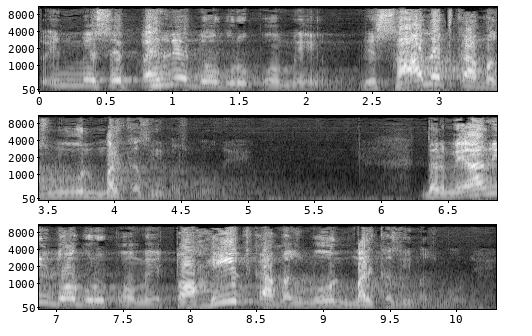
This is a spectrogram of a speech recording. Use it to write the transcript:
तो इनमें से पहले दो ग्रुपों में रिसालत का मजमून मरकजी मजमून दरमियानी दो ग्रुपों में तोहीद का मजमून, मरकजी मजमून है।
